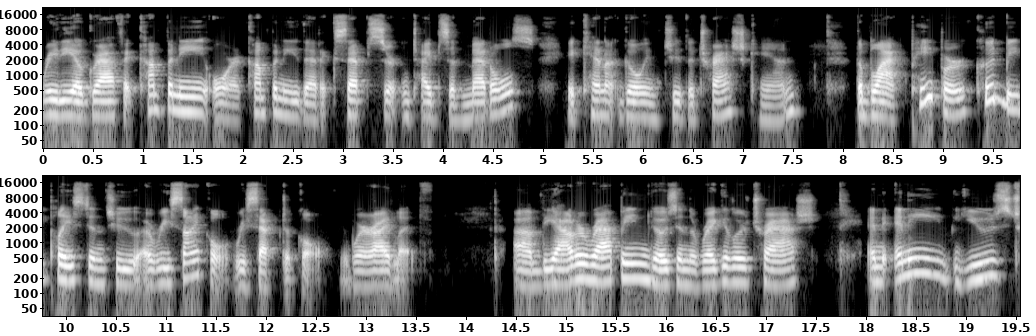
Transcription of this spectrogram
radiographic company or a company that accepts certain types of metals. It cannot go into the trash can. The black paper could be placed into a recycle receptacle where I live. Um, the outer wrapping goes in the regular trash and any used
